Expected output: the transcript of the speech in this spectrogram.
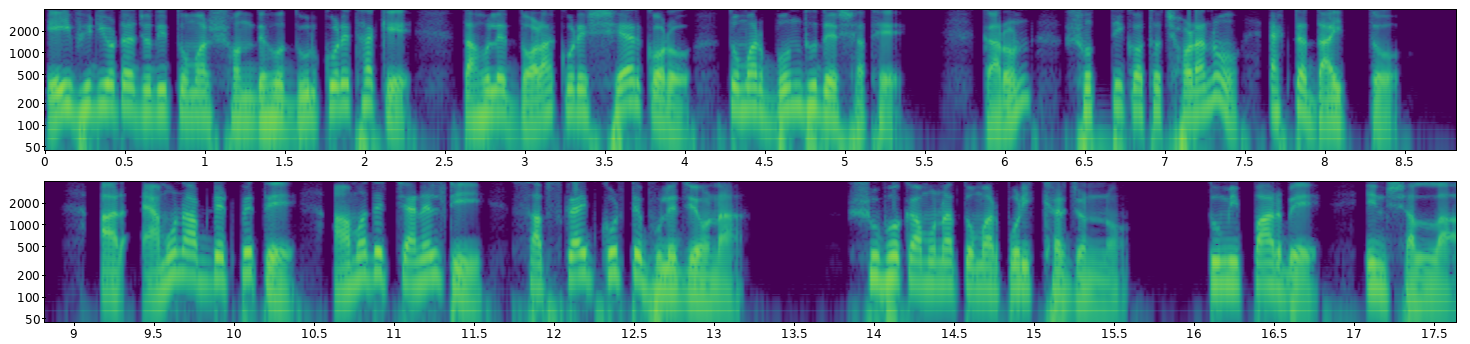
এই ভিডিওটা যদি তোমার সন্দেহ দূর করে থাকে, তাহলে দড়া করে শেয়ার করো তোমার বন্ধুদের সাথে। কারণ সত্যি কথা ছড়ানো একটা দায়িত্ব। আর এমন আপডেট পেতে আমাদের চ্যানেলটি সাবস্ক্রাইব করতে ভুলে যেও না। শুভকামনা তোমার পরীক্ষার জন্য। তুমি পারবে, ইনশাল্লাহ।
